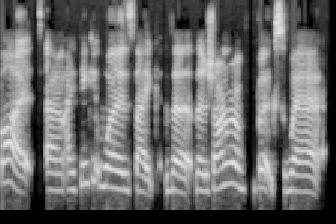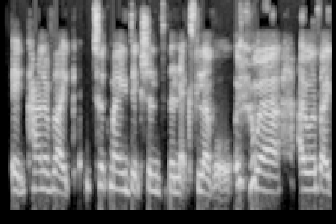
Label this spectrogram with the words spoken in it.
but um, I think it was like the the genre of books where it kind of like took my addiction to the next level, where I was like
